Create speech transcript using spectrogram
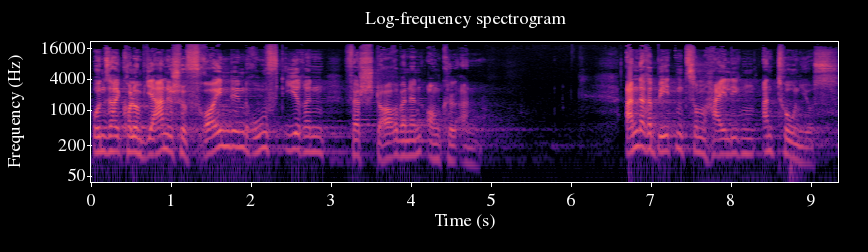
Unsere kolumbianische Freundin ruft ihren verstorbenen Onkel an. Andere beten zum heiligen Antonius.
